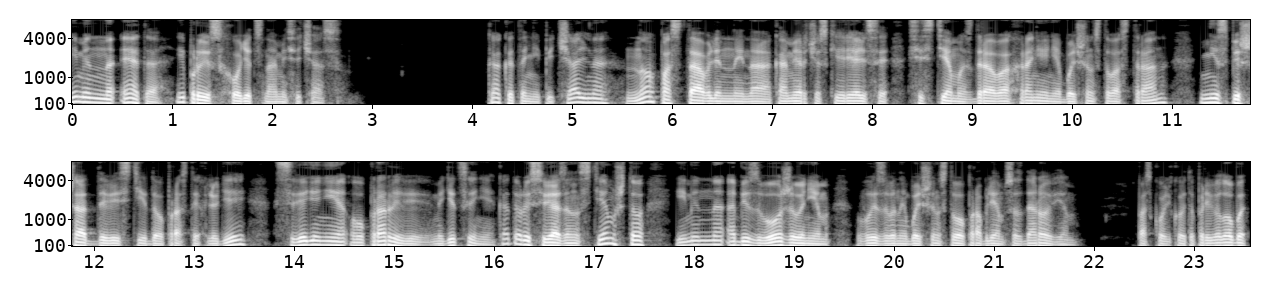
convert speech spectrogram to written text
Именно это и происходит с нами сейчас. Как это ни печально, но поставленные на коммерческие рельсы системы здравоохранения большинства стран не спешат довести до простых людей сведения о прорыве в медицине, который связан с тем, что именно обезвоживанием вызваны большинство проблем со здоровьем, поскольку это привело бы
